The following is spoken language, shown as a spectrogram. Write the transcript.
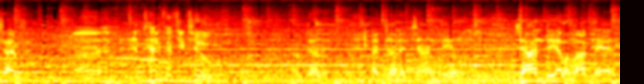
What are you doing? What time is it? Uh, 10.52. I've done it. I've done it. John Dalem. John Dalem. I've had it.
